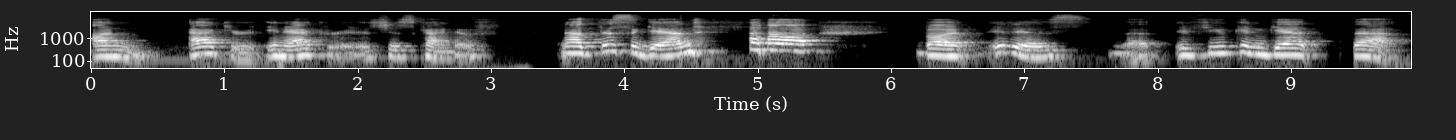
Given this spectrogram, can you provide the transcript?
unaccurate, inaccurate. It's just kind of not this again. but it is that if you can get that,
